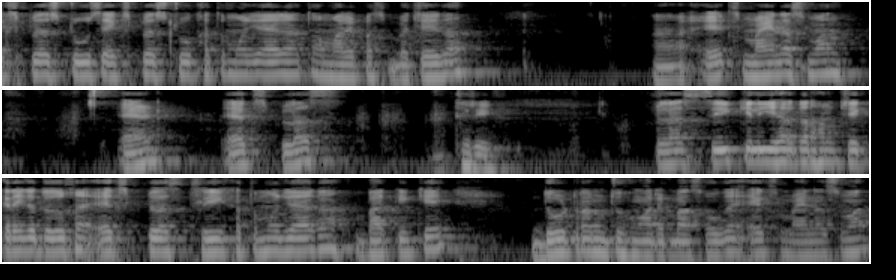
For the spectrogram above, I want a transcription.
x प्लस टू से x प्लस टू खत्म हो जाएगा तो हमारे पास बचेगा। x minus one and x plus three plus c के लिए अगर हम चेक करेंगे तो दोस्तों, x प्लस थ्री खत्म हो जाएगा। बाकी के दो टर्म जो हमारे पास हो गए x minus one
